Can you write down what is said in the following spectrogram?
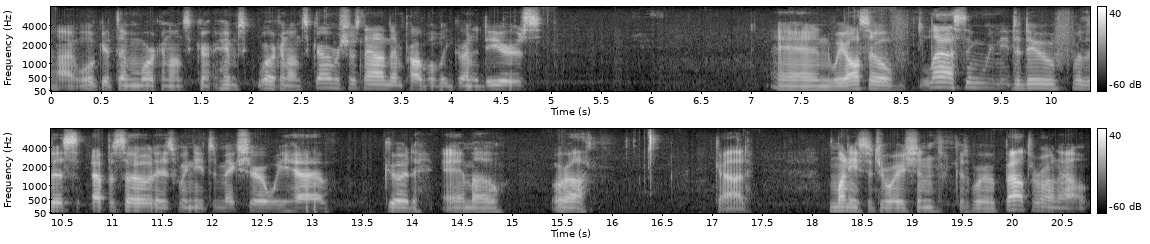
Alright, we'll get them working on him working on skirmishers now, and then probably grenadiers. And we also, last thing we need to do for this episode is we need to make sure we have good ammo, or uh, God, money situation because we're about to run out.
